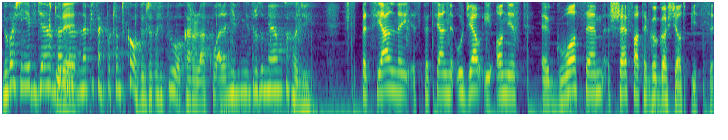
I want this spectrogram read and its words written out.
No właśnie, ja widziałem Który- na, na napisach początkowych, że coś było o Karolaku, ale nie, nie zrozumiałem o co chodzi. w specjalny, specjalny udział i on jest e, głosem szefa tego gościa od pizzy.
